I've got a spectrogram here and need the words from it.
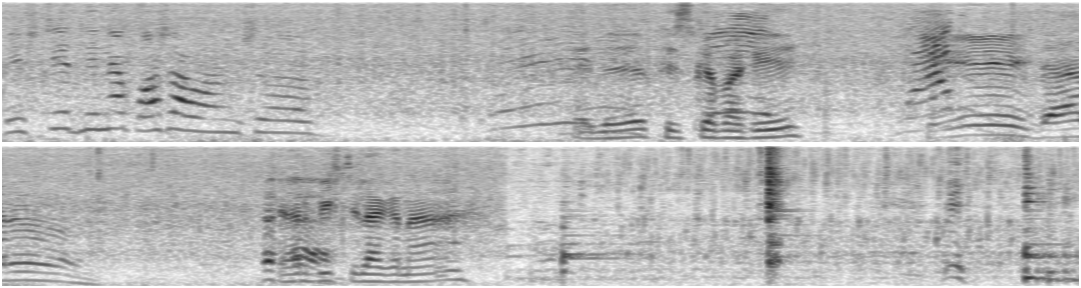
বৃষ্টির দিনে কষা মাংস। এই যে ফিসকা পাখি। এই দারুণ। বৃষ্টি লাগে না।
